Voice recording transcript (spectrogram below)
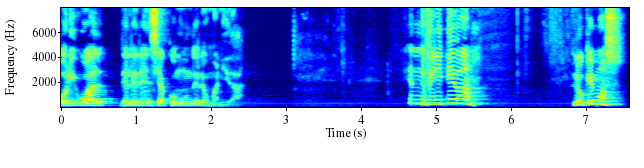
por igual de la herencia común de la humanidad. En definitiva, lo que hemos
